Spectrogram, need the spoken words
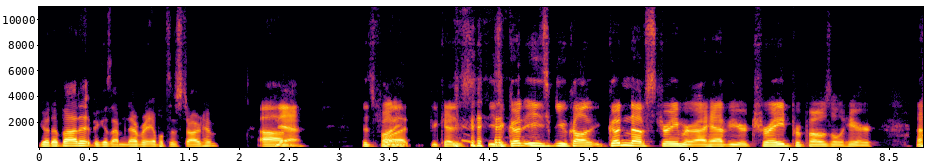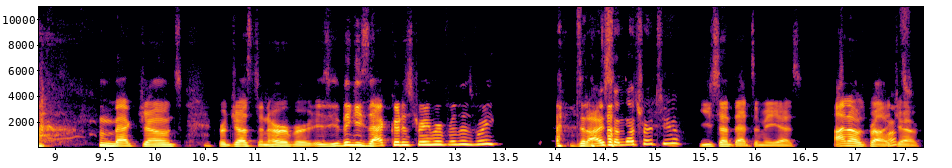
good about it because I'm never able to start him. Um, yeah. It's funny but- because he's a good he's you call it good enough streamer. I have your trade proposal here. Mac Jones for Justin Herbert. Is you think he's that good a streamer for this week? Did I send that trade to you? You sent that to me, yes. I know it's probably What? a joke.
